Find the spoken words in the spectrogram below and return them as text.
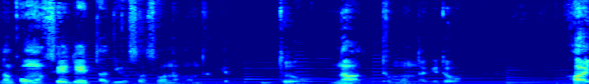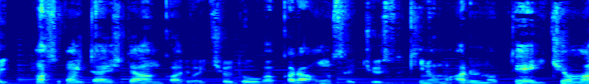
なんか音声データで良さそうなもんだけど、なって思うんだけど、はい。まあ、そこに対してアンカーでは一応動画から音声抽出機能もあるので、一応ま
